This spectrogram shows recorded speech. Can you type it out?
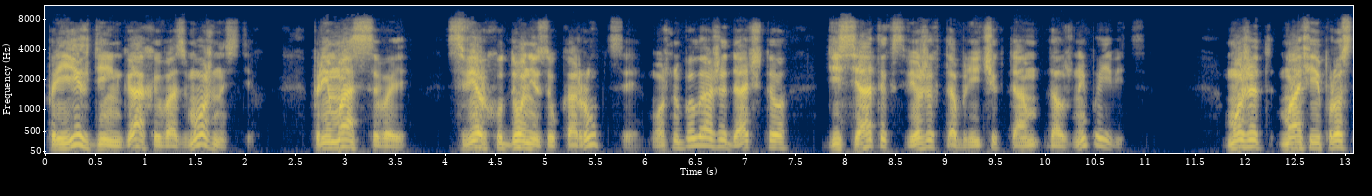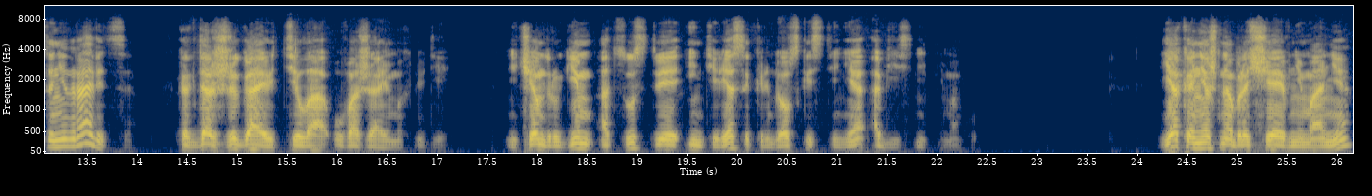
При их деньгах и возможностях, при массовой сверху донизу коррупции, можно было ожидать, что десяток свежих табличек там должны появиться. Может, мафии просто не нравится, когда сжигают тела уважаемых людей. Ничем другим отсутствие интереса к Кремлевской стене объяснить не могу. Я, конечно, обращаю внимание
